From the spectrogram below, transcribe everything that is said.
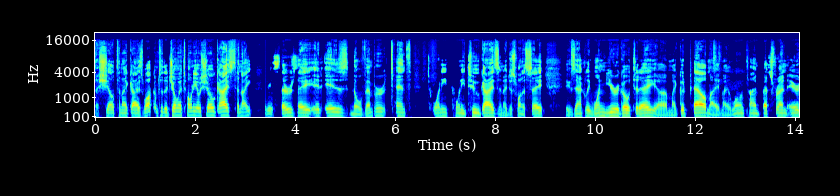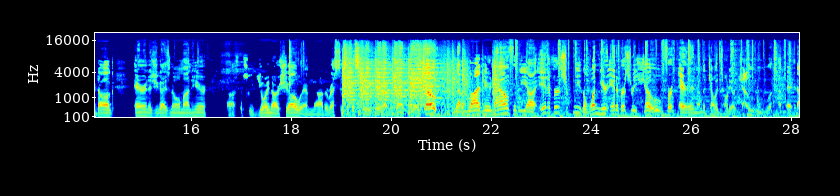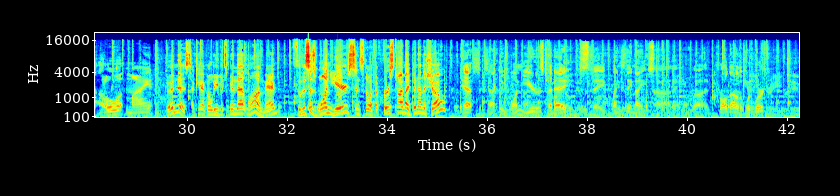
The show tonight, guys. Welcome to the Joe Antonio Show, guys. Tonight it is Thursday. It is November 10th, 2022, guys. And I just want to say exactly one year ago today, uh, my good pal, my my longtime best friend, Air Dog, Aaron, as you guys know him on here, uh, officially joined our show, and uh, the rest is history here on the Joe Antonio Show. We got him live here now for the uh, anniversary, the one year anniversary show for Aaron on the Joe Antonio Show. What's up, Air Oh my goodness! I can't believe it's been that long, man. So this is one year since the what? The first time I've been on the show? Yes, exactly one year today. It was a Wednesday night uh, that you uh, had crawled out of the woodwork Three, two, one, let's jam.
